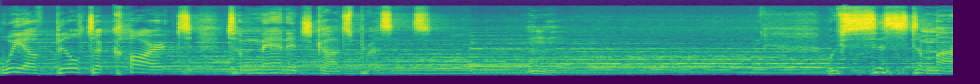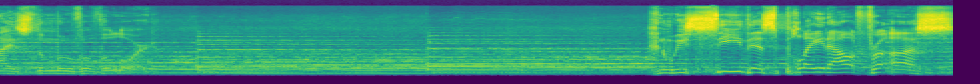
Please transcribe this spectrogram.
We have built a cart to manage God's presence. We've systemized the move of the Lord. And we see this played out for us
